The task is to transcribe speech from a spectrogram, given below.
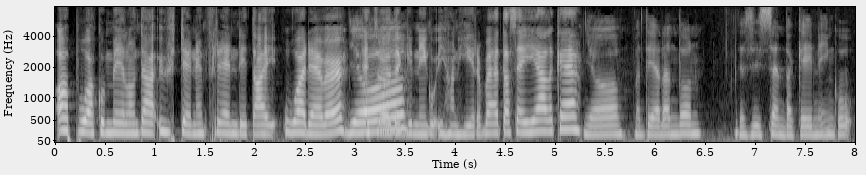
apua, kun meillä on tämä yhteinen frendi tai whatever. Että se on jotenkin niinku ihan hirveätä sen jälkeen. Joo, mä tiedän ton. Ja siis sen takia niinku,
